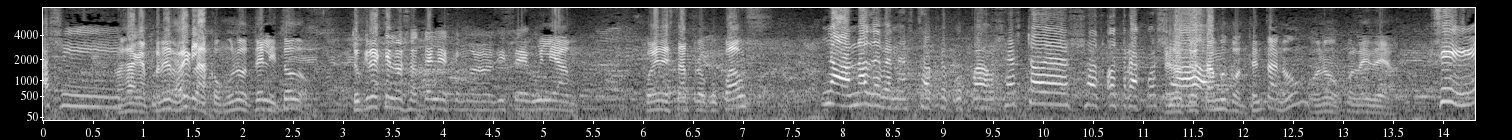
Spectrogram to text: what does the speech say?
así. O sea, que pones reglas como un hotel y todo. ¿Tú crees que los hoteles, como nos dice William, pueden estar preocupados? No, no deben estar preocupados. Esto es otra cosa. Pero tú estás muy contenta, ¿no? ¿O no? Con la idea. Sí.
